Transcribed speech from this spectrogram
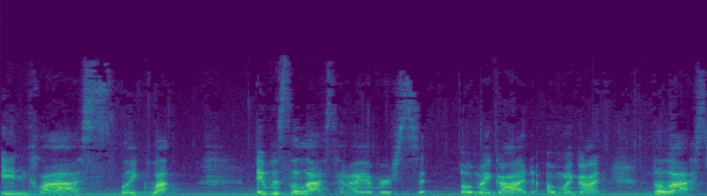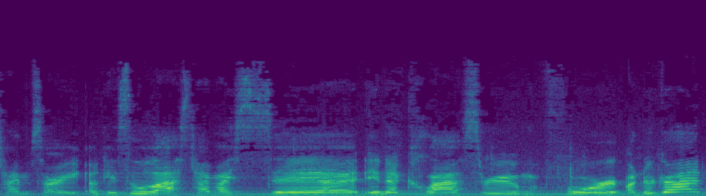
in class, like, la it was the last time I ever, oh my god, oh my god, the last time, sorry, okay, so the last time I sat in a classroom for undergrad,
